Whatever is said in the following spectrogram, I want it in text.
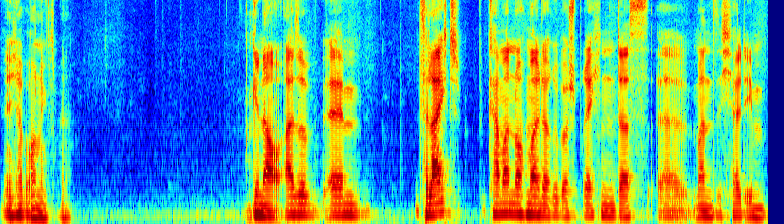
Ich habe auch nichts mehr. Genau, also ähm, vielleicht kann man noch mal darüber sprechen, dass äh, man sich halt eben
